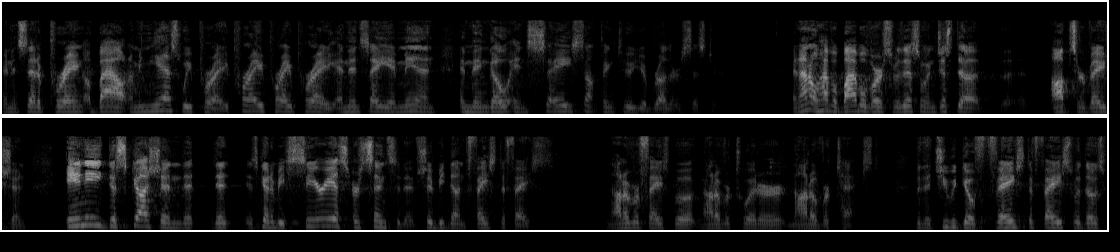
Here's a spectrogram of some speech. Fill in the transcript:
And instead of praying about, I mean, yes, we pray, pray, pray, pray, and then say amen, and then go and say something to your brother or sister. And I don't have a Bible verse for this one, just a observation. Any discussion that, that is going to be serious or sensitive should be done face to face, not over Facebook, not over Twitter, not over text. But that you would go face to face with those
